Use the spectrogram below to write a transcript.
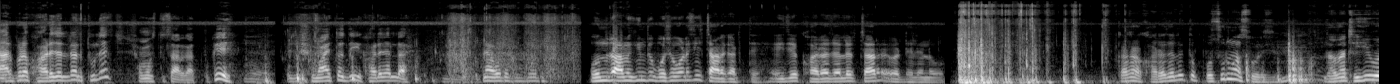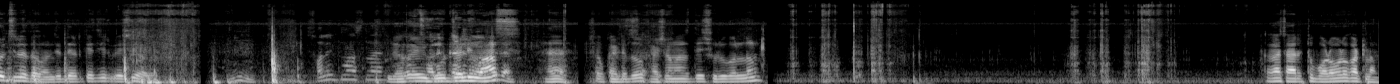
তারপরে খড়ের জালটা তুলে সমস্ত চার গাঁথবো কি? সময় তো দিই খড়ের জালটা। না ওটা ওটা বন্ধুরা আমি কিন্তু বসে পড়েছি চার কাটতে। এই যে খয়রা জালের চার এবার ঢেলে নেব। কাকা খয়রা জালে তো প্রচুর মাছ পড়েছে। দাদা ঠিকই বলছিল তখন যে দেড় কেজির বেশি হবে। সলিড মাছ না। দেখো এই গুড়জালি মাছ। হ্যাঁ সব কেটে দেবো ফ্যাসা মাছ দিয়ে শুরু করলাম। কাকা চার একটু বড় বড় কাটলাম।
